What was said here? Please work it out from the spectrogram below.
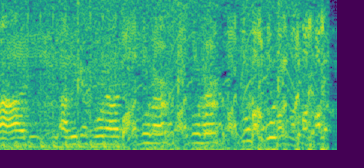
Ah, abicas una, una, una, una.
